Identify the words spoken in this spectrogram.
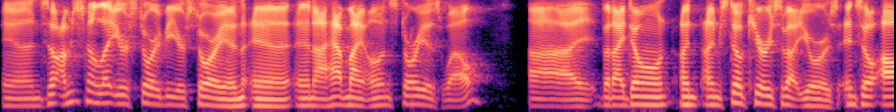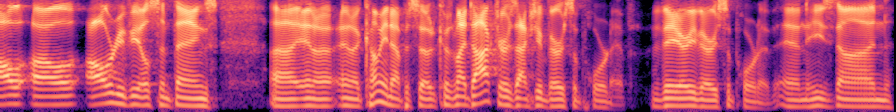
and so I'm just going to let your story be your story, and and, and I have my own story as well. Uh, but I don't. I'm, I'm still curious about yours, and so I'll I'll I'll reveal some things uh, in a in a coming episode because my doctor is actually very supportive, very very supportive, and he's done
